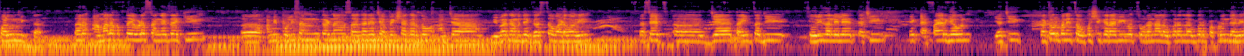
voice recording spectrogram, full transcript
पळून निघतात. तर आम्हाला फक्त एवढंच सांगायचं आहे की आम्ही पोलिसांकडनं सहकार्याची अपेक्षा करतो. आमच्या विभागामध्ये गस्त वाढवावी. तसेच जे ताईचं जी चोरी झालेली आहे त्याची एक एफ आय आर घेऊन याची कठोरपणे चौकशी करावी व चोरांना लवकरात लवकर पकडून द्यावे.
